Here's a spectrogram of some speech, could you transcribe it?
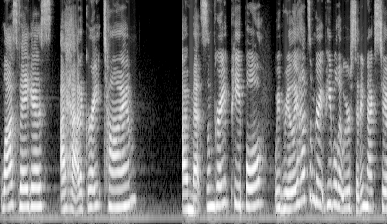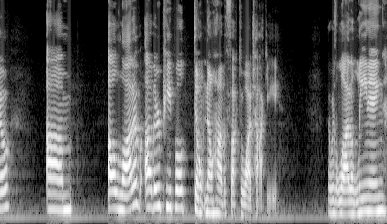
Las Vegas, I had a great time. I met some great people. We really had some great people that we were sitting next to. Um, a lot of other people don't know how the fuck to watch hockey. There was a lot of leaning.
